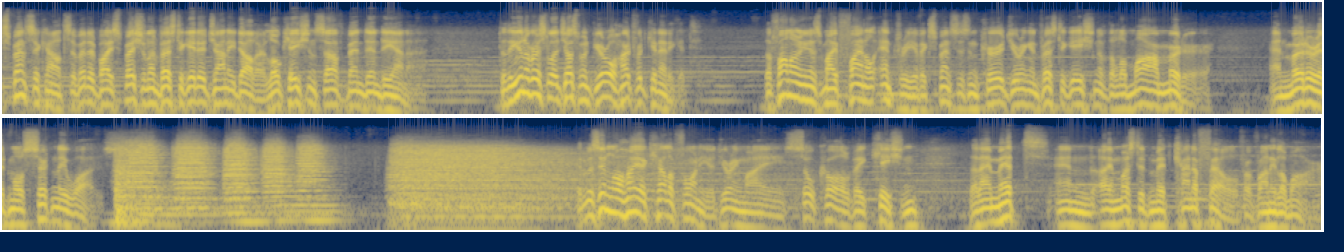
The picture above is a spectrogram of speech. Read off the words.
Expense account submitted by Special Investigator Johnny Dollar, location South Bend, Indiana. To the Universal Adjustment Bureau, Hartford, Connecticut. The following is my final entry of expenses incurred during investigation of the LaMarr murder. And murder it most certainly was. It was in La Jolla, California, during my so called vacation, that I met, and I must admit, kind of fell for Vonnie LaMarr.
